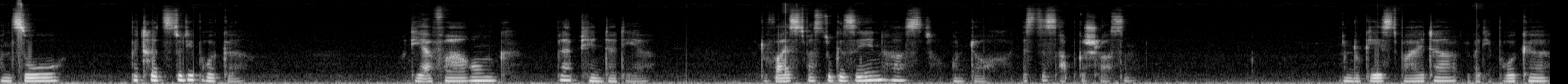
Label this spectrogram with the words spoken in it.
Und so betrittst du die Brücke und die Erfahrung bleibt hinter dir. Du weißt, was du gesehen hast und doch ist es abgeschlossen. Und du gehst weiter über die Brücke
